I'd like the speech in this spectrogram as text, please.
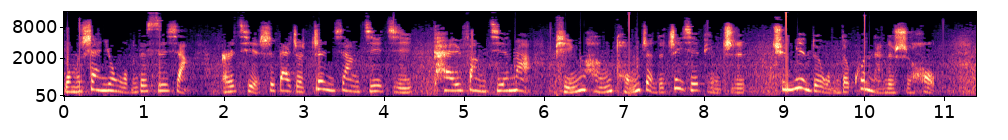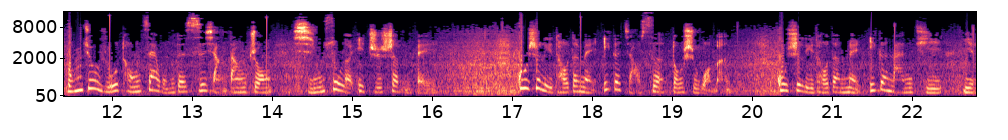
我们善用我们的思想，而且是带着正向、积极、开放、接纳、平衡、同整的这些品质去面对我们的困难的时候，我们就如同在我们的思想当中形塑了一只圣杯。故事里头的每一个角色都是我们，故事里头的每一个难题也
